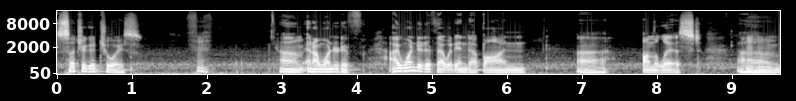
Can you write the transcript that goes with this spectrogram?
Such a good choice. Hmm. Um, and I wondered if I wondered if that would end up on uh, on the list Mm-hmm.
